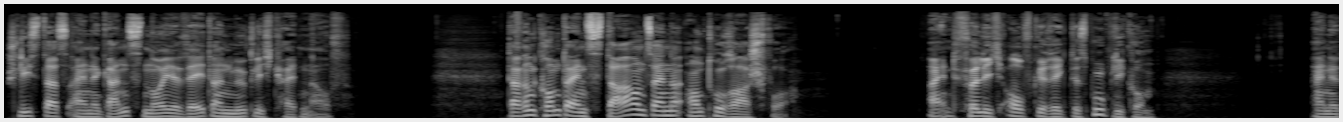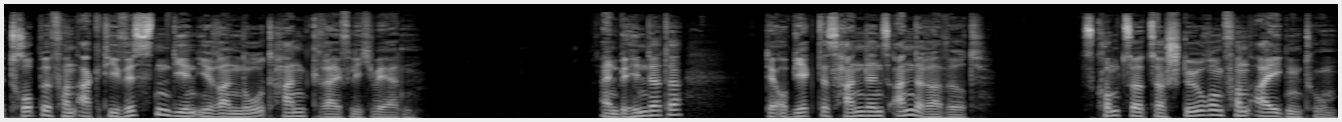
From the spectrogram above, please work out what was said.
schließt das eine ganz neue Welt an Möglichkeiten auf. Darin kommt ein Star und seine Entourage vor. Ein völlig aufgeregtes Publikum. Eine Truppe von Aktivisten, die in ihrer Not handgreiflich werden. Ein Behinderter, der Objekt des Handelns anderer wird. Es kommt zur Zerstörung von Eigentum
